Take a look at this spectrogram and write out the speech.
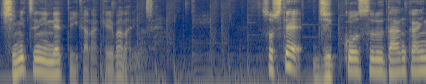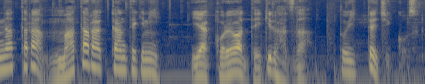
緻密に練っていかなければなりません。そして実行する段階になったらまた楽観的にいやこれはできるはずだと言って実行する。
